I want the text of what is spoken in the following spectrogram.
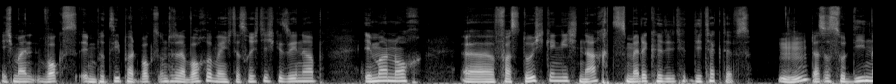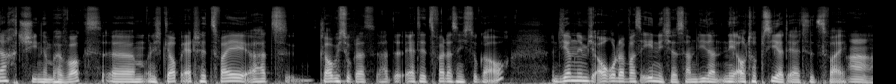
Ich meine, Vox, im Prinzip hat Vox unter der Woche, wenn ich das richtig gesehen habe, immer noch äh, fast durchgängig nachts Medical Det Detectives. Mhm. Das ist so die Nachtschiene bei Vox. Ähm, und ich glaube, RTL 2 hat, glaube ich sogar, das, hat RTL 2 das nicht sogar auch? Und die haben nämlich auch, oder was ähnliches, haben die dann, nee, Autopsie hat RTL 2. Ah.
